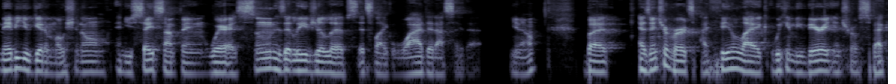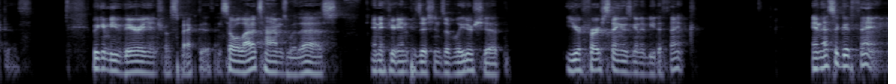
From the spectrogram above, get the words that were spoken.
maybe you get emotional and you say something where as soon as it leaves your lips, it's like, why did I say that? You know? But as introverts, I feel like we can be very introspective. We can be very introspective. And so a lot of times with us, and if you're in positions of leadership, your first thing is going to be to think. And that's a good thing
